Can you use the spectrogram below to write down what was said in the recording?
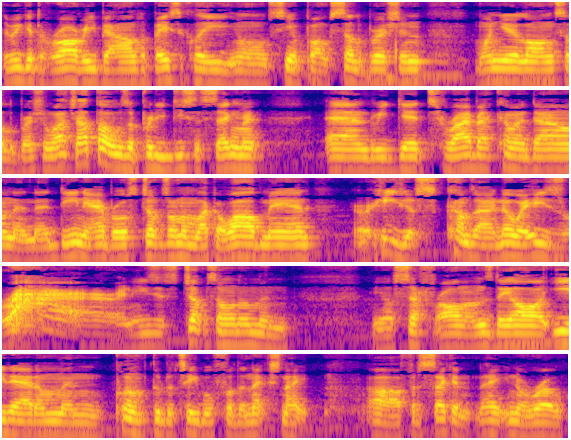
Then we get the Raw rebound, basically, you know, CM Punk celebration, one year long celebration, which I thought it was a pretty decent segment. and we get Ryback coming down, and then Dean Ambrose jumps on him like a wild man, or he just comes out of nowhere. He's rawr, and he just jumps on him, and you know Seth Rollins. They all eat at him and put him through the table for the next night, uh, for the second night in a row.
